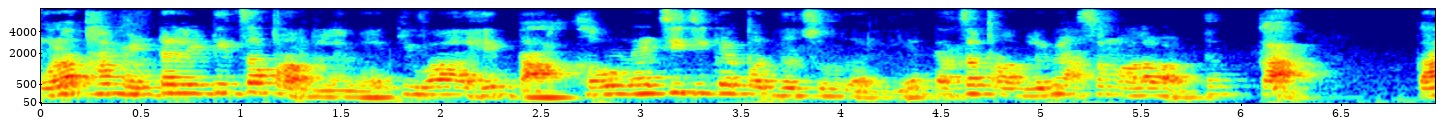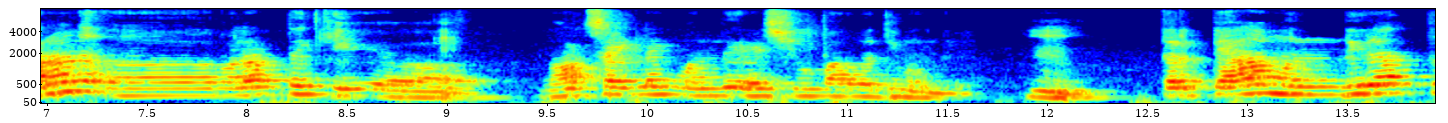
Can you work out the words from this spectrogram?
मुळात हा मेंटॅलिटीचा प्रॉब्लेम आहे किंवा हे दाखवण्याची जी काही पद्धत सुरू झालेली आहे त्याचा प्रॉब्लेम आहे असं मला वाटतं का? कारण मला वाटतं की नॉर्थ साईडला एक मंदिर आहे शिव पार्वती मंदिर. तर त्या मंदिरात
